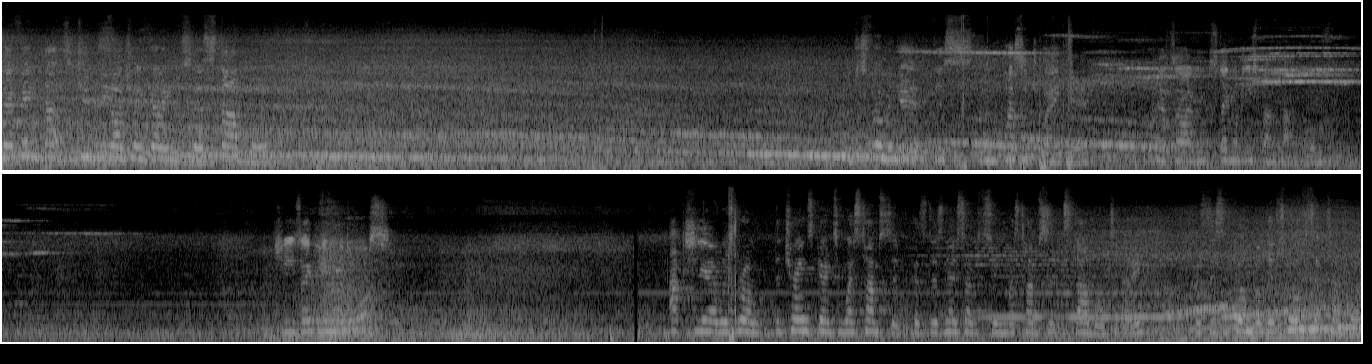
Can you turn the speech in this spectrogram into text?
I think that's the Jubilee Line train going to Stanmore. I'm just filming it this um, passageway here because I'm staying on the eastbound platform. She's opening her doors. Actually, I was wrong. The train's going to West Hampstead because there's no service between West Hampstead and Stanmore today because this is filmed on the 12th of September.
